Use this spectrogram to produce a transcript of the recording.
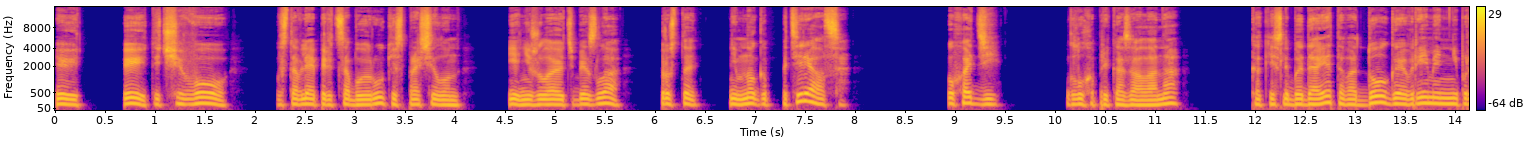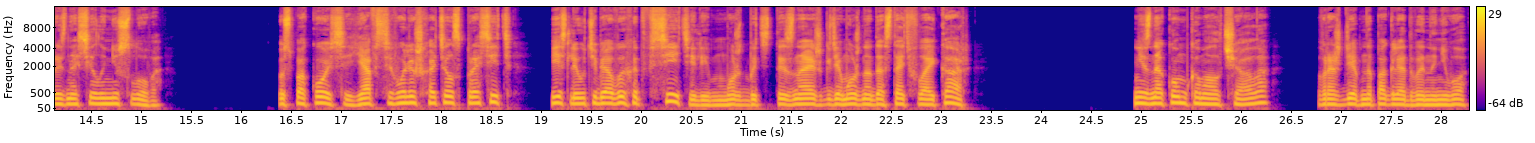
«Эй, эй, ты чего?» Выставляя перед собой руки, спросил он. «Я не желаю тебе зла, просто немного потерялся». «Уходи», — глухо приказала она, как если бы до этого долгое время не произносила ни слова. «Успокойся, я всего лишь хотел спросить, есть ли у тебя выход в сеть, или, может быть, ты знаешь, где можно достать флайкар?» Незнакомка молчала, враждебно поглядывая на него,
